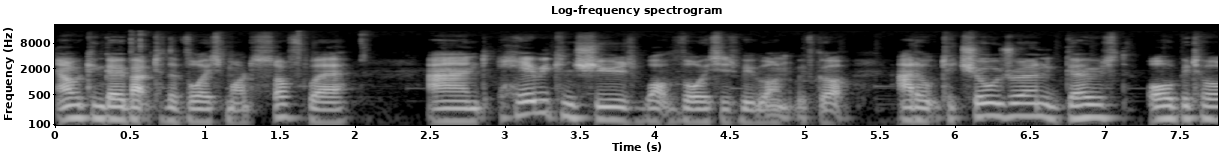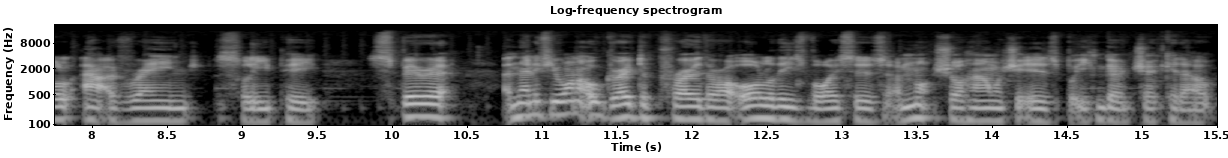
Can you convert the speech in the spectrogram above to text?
Now we can go back to the voice mod software and here we can choose what voices we want. We've got adult to children, ghost, orbital, out of range, sleepy, spirit, and then if you want to upgrade to pro there are all of these voices. I'm not sure how much it is but you can go and check it out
